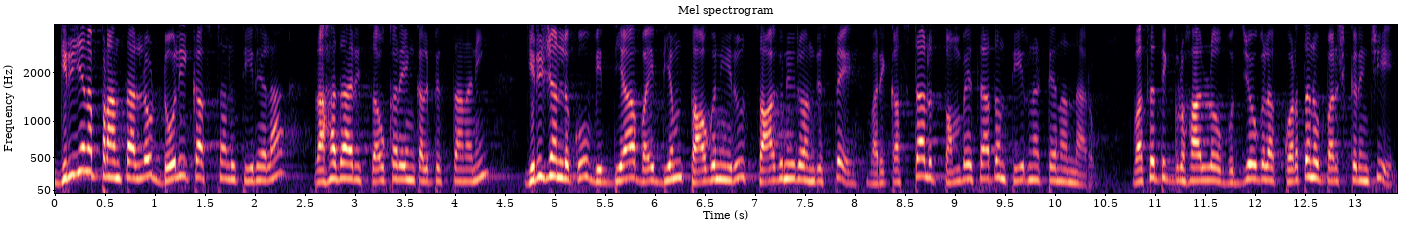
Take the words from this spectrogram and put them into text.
గిరిజన ప్రాంతాల్లో డోలీ కష్టాలు తీరేలా రహదారి సౌకర్యం కల్పిస్తానని గిరిజనులకు విద్య వైద్యం తాగునీరు సాగునీరు అందిస్తే వారి కష్టాలు తొంభై శాతం తీరినట్టేనన్నారు. వసతి గృహాల్లో ఉద్యోగుల కొరతను పరిష్కరించి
